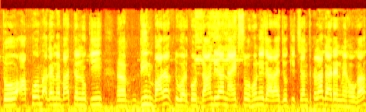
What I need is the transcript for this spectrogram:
तो आपको अगर मैं बात कर लूँ कि दिन 12 अक्टूबर को डांडिया नाइट शो होने जा रहा है, जो कि चंद्रकला गार्डन में होगा,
